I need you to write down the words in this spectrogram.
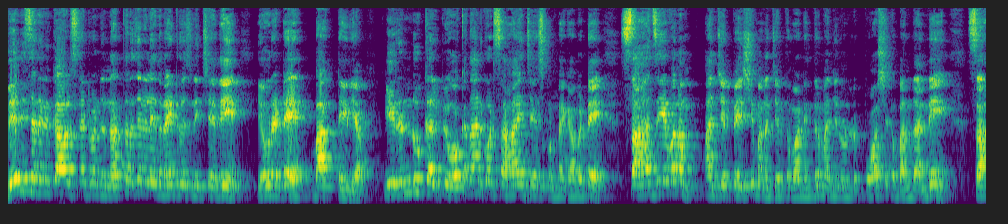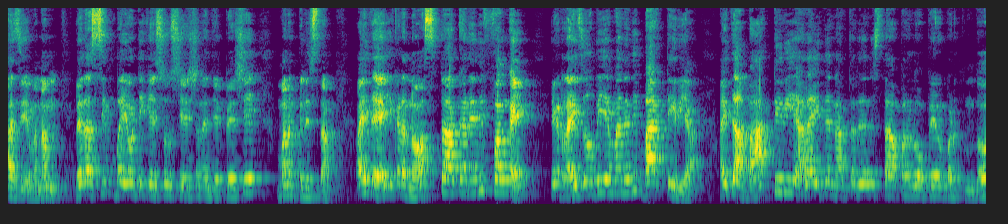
వేరుశనగ కావాల్సినటువంటి నత్రజని లేదా నైట్రోజన్ ఇచ్చేది ఎవరంటే బాక్టీరియా ఈ రెండు కలిపి ఒకదానికొకటి సహాయం చేసుకుంటున్నాయి కాబట్టి సహజీవనం అని చెప్పేసి మనం చెప్తూ వాటి ఇద్దరి మధ్య ఉన్న పోషక బంధాన్ని సహజీవనం లేదా సింబయోటిక్ అసోసియేషన్ అని చెప్పేసి మనం పిలుస్తాం. అయితే ఇక్కడ నాస్టాక్ అనేది ఫంగై ఇక్కడ రైజోబియం అనేది బాక్టీరియా అయితే ఆ బ్యాక్టీరియా ఎలా అయితే నత్రజని స్థాపనలో ఉపయోగపడుతుందో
